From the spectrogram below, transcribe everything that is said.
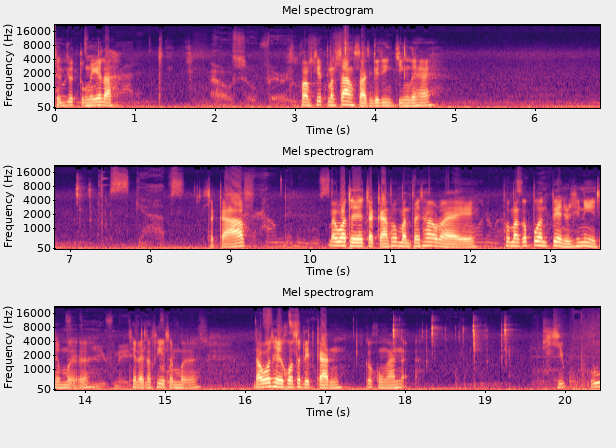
ถึงหยุดตรงนี้ล่ะ How so very ความคิดมันสร้างสรรค์กันจริง ๆ เลยฮะ Scabs. สกาฟ No matter how many you ไม่ว่าเธอจะจัดการพวกมันไปเท่าไหร่ crawling around. พวกมันก็ป้วนเปี้ยนอยู่ที่นี่เสมอ you've made ที่ไหน your สักที่ point. เสมอเดาว่าเธอคนสนิทกันก็คงงั้นน่ะค ลิปอู้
